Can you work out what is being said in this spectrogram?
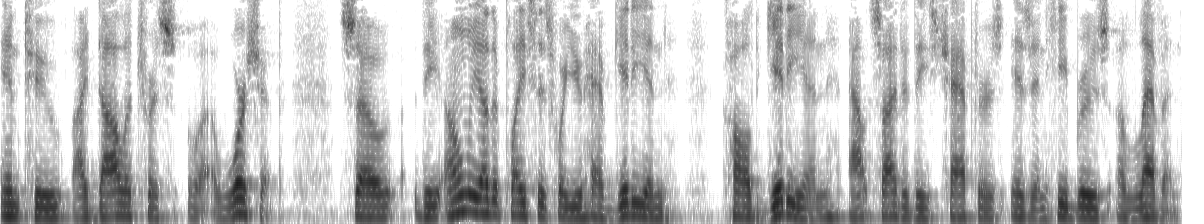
into idolatrous uh, worship. So the only other places where you have Gideon called Gideon outside of these chapters is in Hebrews 11,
